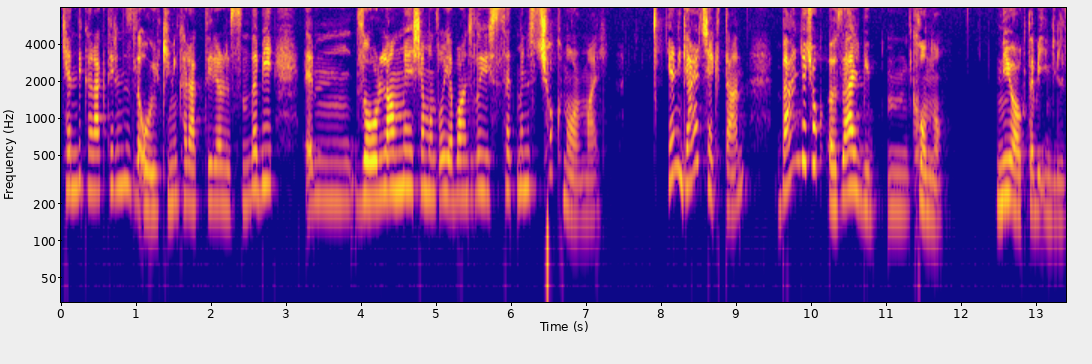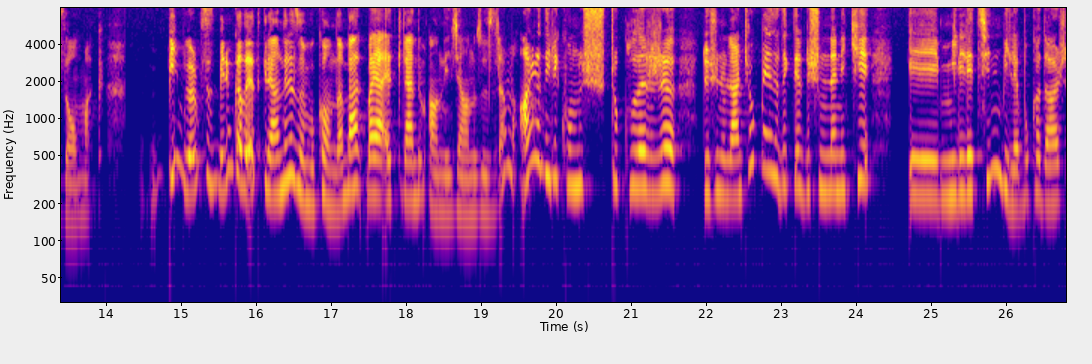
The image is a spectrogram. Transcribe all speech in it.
kendi karakterinizle o ülkenin karakteri arasında bir e, zorlanma yaşamanız, o yabancılığı hissetmeniz çok normal. Yani gerçekten bence çok özel bir konu. New York'ta bir İngiliz olmak bilmiyorum siz benim kadar etkilendiniz mi bu konuda? Ben bayağı etkilendim anlayacağınız üzere ama aynı dili konuştukları düşünülen, çok benzedikleri düşünülen iki e, milletin bile bu kadar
